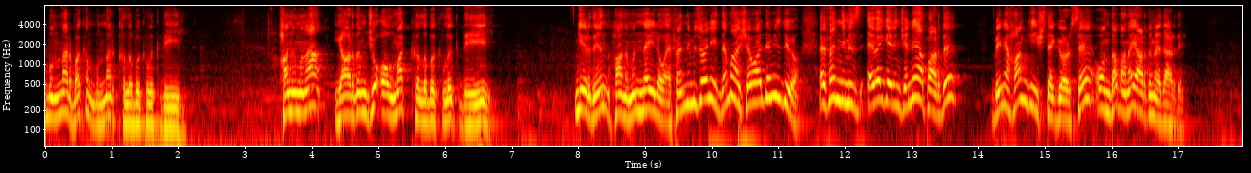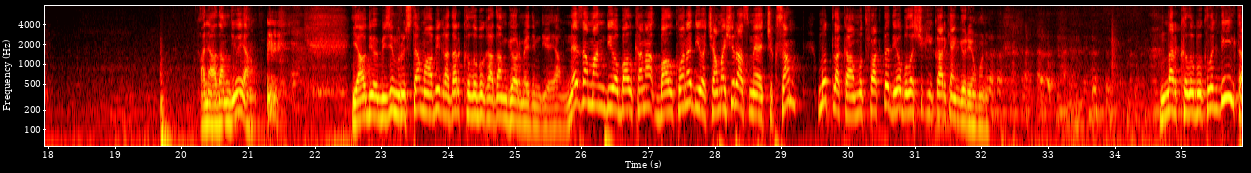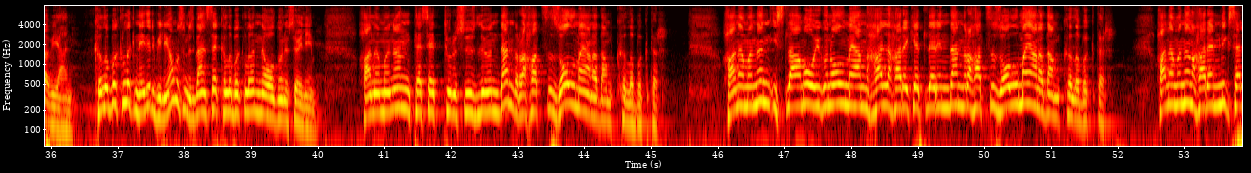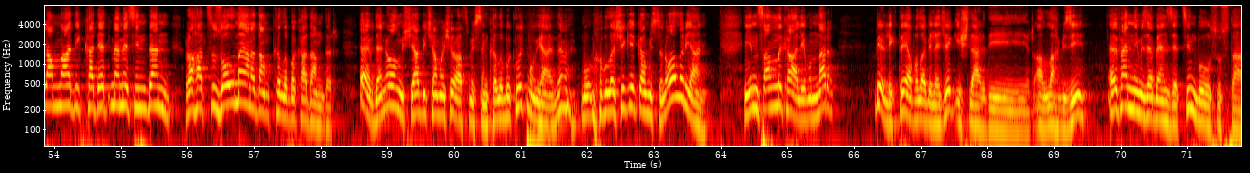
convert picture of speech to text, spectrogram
Bunlar bakın bunlar kılıbıklık değil. Hanımına yardımcı olmak kılıbıklık değil. Girdin hanımın neyle o? Efendimiz öyleydi değil mi? Ayşe validemiz diyor. Efendimiz eve gelince ne yapardı? Beni hangi işte görse onda bana yardım ederdi. Hani adam diyor ya Ya diyor bizim Rüstem abi kadar kılıbık adam görmedim diyor ya. Ne zaman diyor balkona balkona diyor çamaşır asmaya çıksam mutlaka mutfakta diyor bulaşık yıkarken görüyorum onu. Bunlar kılıbıklık değil tabii yani. Kılıbıklık nedir biliyor musunuz? Ben size kılıbıklığın ne olduğunu söyleyeyim. Hanımının tesettürsüzlüğünden rahatsız olmayan adam kılıbıktır. Hanımının İslam'a uygun olmayan hal hareketlerinden rahatsız olmayan adam kılıbıktır. Hanımının haremlik selamlığa dikkat etmemesinden rahatsız olmayan adam kılıbık adamdır. Evde ne olmuş ya bir çamaşır asmışsın kılıbıklık mı yani değil mi? Bu- Bulaşık yıkamışsın olur yani. İnsanlık hali bunlar birlikte yapılabilecek işlerdir. Allah bizi Efendimiz'e benzetsin bu hususta.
